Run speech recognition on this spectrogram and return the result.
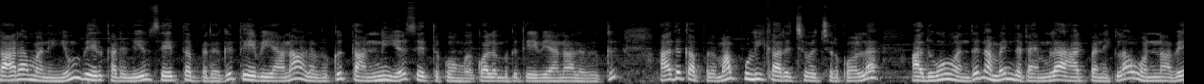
காராமணியும் வேர்க்கடலையும் சேர்த்த பிறகு தேவையான அளவுக்கு தண்ணியை சேர்த்துக்கோங்க. குழம்புக்கு தேவையான அளவுக்கு. அதுக்கப்புறமா புளி கரைச்சி வச்சுருக்கோம்ல அதுவும் வந்து நம்ம இந்த டைமில் ஆட் பண்ணிக்கலாம். ஒன்றாவே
